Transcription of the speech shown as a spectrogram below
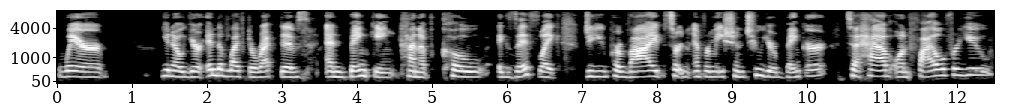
where, you know, your end of life directives and banking kind of coexist? Like, do you provide certain information to your banker to have on file for you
